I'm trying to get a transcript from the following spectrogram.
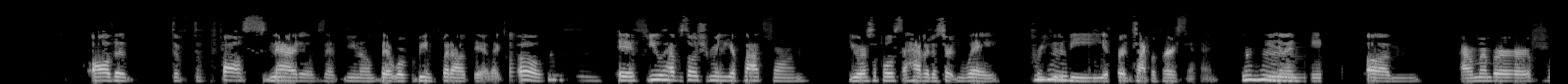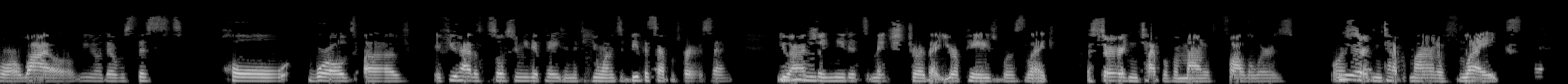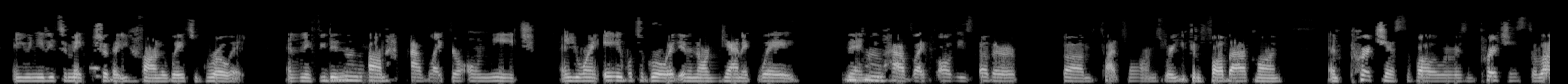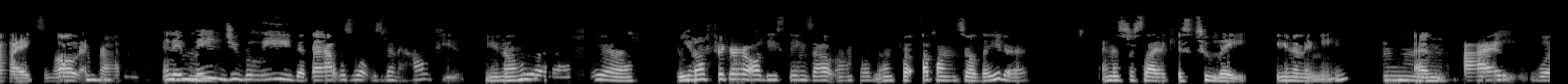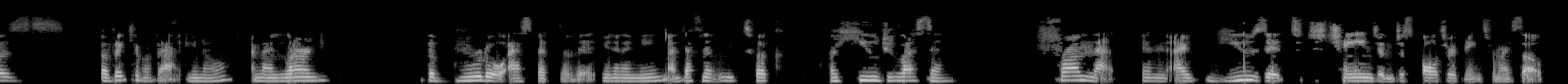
all the the, the false narratives that, you know, that were being put out there. Like, oh, Mhm. if you have a social media platform, you're supposed to have it a certain way for you to Mhm. be a certain type of person. You know what I Mhm. mean? Um, I remember for a while, you know, there was this whole world of if you had a social media page and if you wanted to be the type of person, you mm-hmm. actually needed to make sure that your page was like a certain type of amount of followers or a yeah. certain type of amount of likes, and you needed to make sure that you found a way to grow it. And if you didn't mm-hmm. um, have like your own niche and you weren't able to grow it in an organic way, then mm-hmm. you have like all these other um, platforms where you can fall back on and purchase the followers and purchase the likes and all that mm-hmm. crap. And it mm-hmm. made you believe that that was what was going to help you, you know? Yeah. Yeah. You don't figure all these things out until, up until later. And it's just like, it's too late. You know what I mean? Mm-hmm. And I was a victim of that, you know? And I learned the brutal aspect of it. You know what I mean? I definitely took a huge lesson from that and I use it to just change and just alter things for myself.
